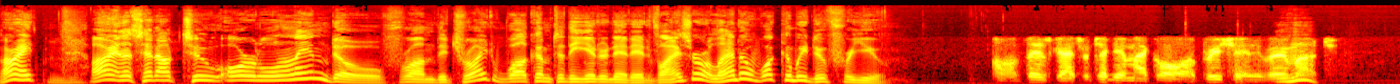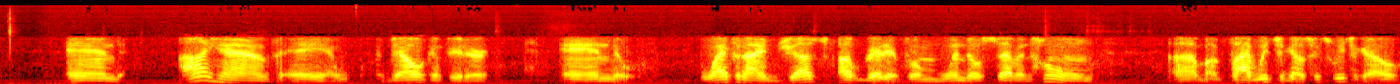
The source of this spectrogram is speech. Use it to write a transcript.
All right. Mm-hmm. All right. Let's head out to Orlando from Detroit. Welcome to the Internet Advisor, Orlando. What can we do for you? Oh, thanks, guys, for taking my call. I appreciate it very much. And I have a Dell computer, and wife and I just upgraded from Windows 7 Home uh, about five weeks ago, six weeks ago,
